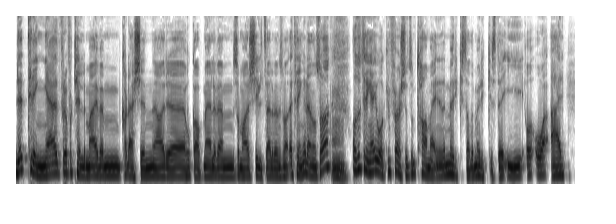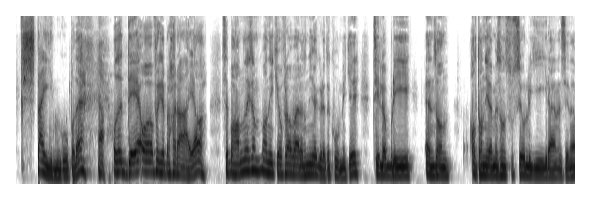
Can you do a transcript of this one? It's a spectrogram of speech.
det trenger jeg for å fortelle meg hvem Kardashian har uh, hooka opp med, eller hvem som har skilt seg. eller hvem som har, Jeg trenger den også. Mm. Og så trenger jeg Joakim Førsund som tar meg inn i det mørkeste av det mørkeste, i, og, og er steingod på det. Ja. Og det det, og for eksempel Haraya, da. Se på han, liksom. Han gikk jo fra å være en sånn gjøglete komiker til å bli en sånn Alt han gjør med sånn sosiologigreiene sine.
